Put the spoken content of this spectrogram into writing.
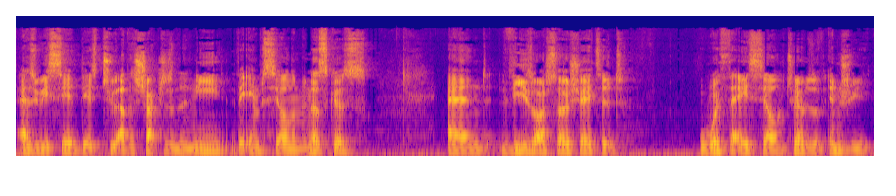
as we said, there's two other structures in the knee the MCL and the meniscus. And these are associated with the ACL in terms of injury.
